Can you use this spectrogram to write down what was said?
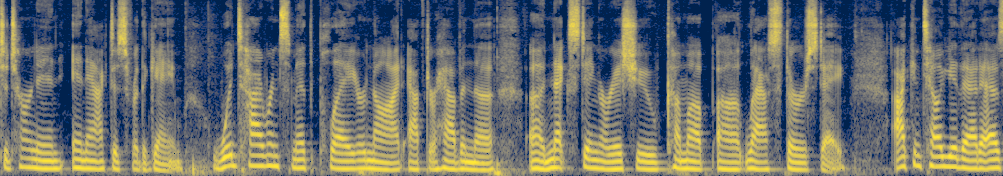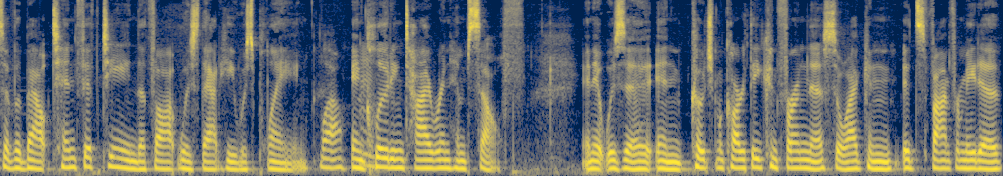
to turn in inactives for the game. Would Tyron Smith play or not after having the uh, neck stinger issue come up uh, last Thursday? I can tell you that as of about 10:15, the thought was that he was playing. Wow, including Tyron himself and it was a and Coach McCarthy confirmed this, so I can. It's fine for me to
